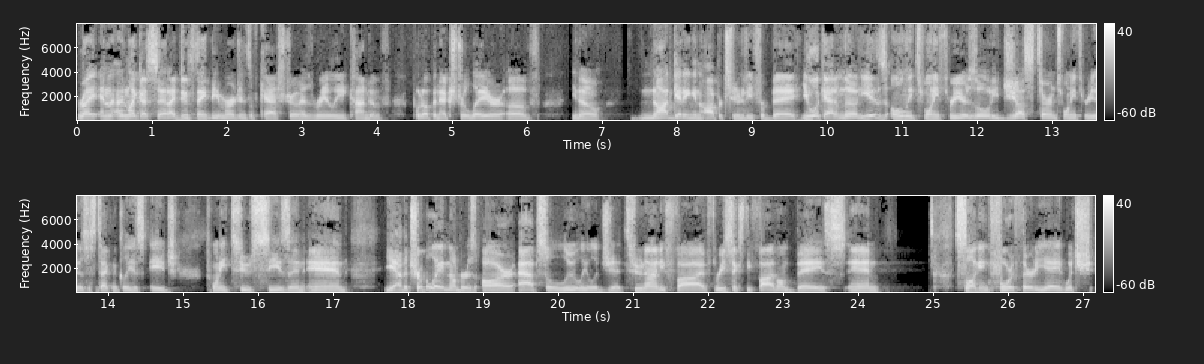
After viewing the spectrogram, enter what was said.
Right. And, and like I said, I do think the emergence of Castro has really kind of put up an extra layer of, you know, not getting an opportunity for Bae. You look at him though, he is only 23 years old. He just turned 23. This is technically his age 22 season. And yeah, the AAA numbers are absolutely legit. 295, 365 on base and slugging 438, which,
